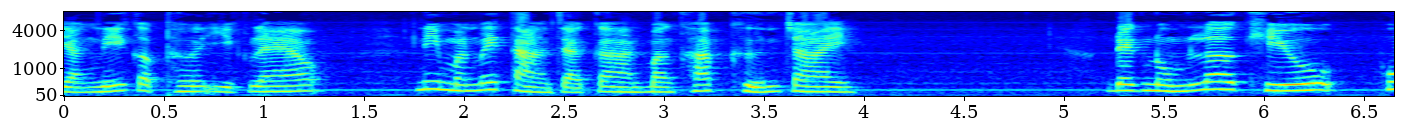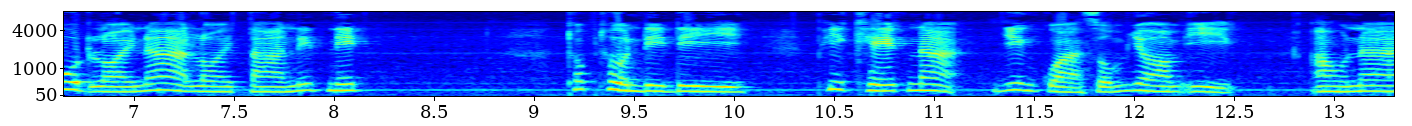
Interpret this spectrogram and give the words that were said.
อย่างนี้กับเธออีกแล้ว นี่มันไม่ต่างจากการบังคับขืนใจ เด็กหนุ่มเลิกคิ้ว พูดลอยหน้าลอยตานิดๆ ทบทวนดีๆ พี่เค้กนะ่ะยิ่งกว่าสมยอมอีก เอาหน้า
